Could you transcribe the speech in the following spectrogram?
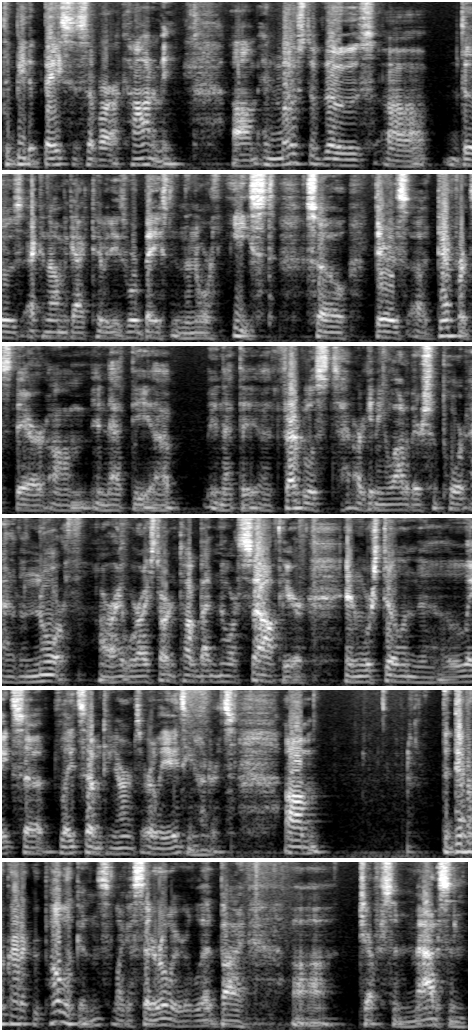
to be the basis of our economy. Um, and most of those uh, those economic activities were based in the Northeast. So there's a difference there um, in that the uh, in that the uh, Federalists are getting a lot of their support out of the North. All right, where I started to talk about North South here, and we're still in the late late 1700s, early 1800s. Um, the Democratic Republicans, like I said earlier, led by uh, Jefferson and Madison,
